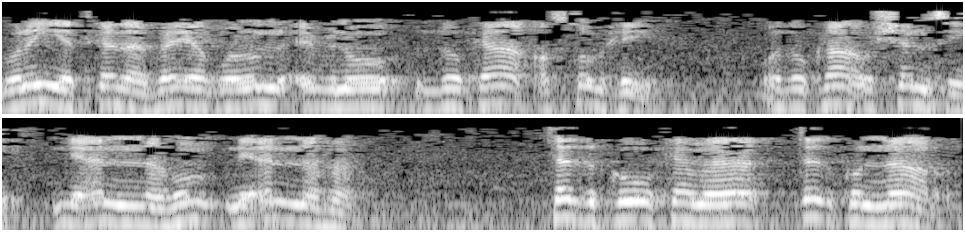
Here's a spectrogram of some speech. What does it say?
بنية كذا فيقولون ابن ذكاء الصبح وذكاء الشمس لأنهم لأنها تذكو كما تذكو النار.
